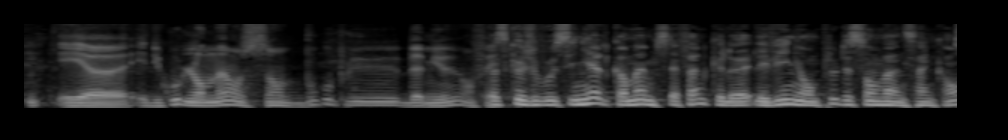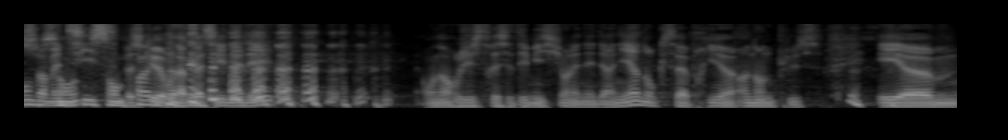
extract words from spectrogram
Et, euh, et du coup, le lendemain, on se sent beaucoup plus ben, mieux, en fait. Parce que je vous signale quand même, Stéphane, que le- les vignes ont plus de 125 ans. 126, sont, sont parce qu'on a passé une année. On a enregistré cette émission l'année dernière, donc ça a pris un, un an de plus. Et, euh,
